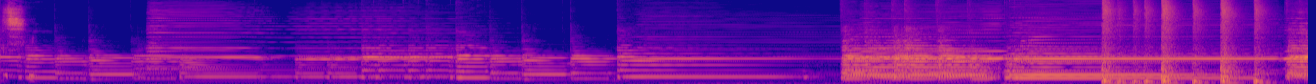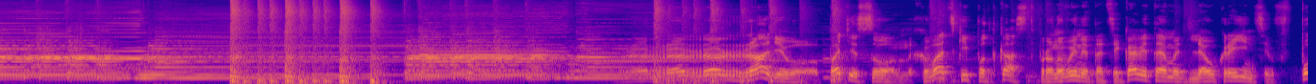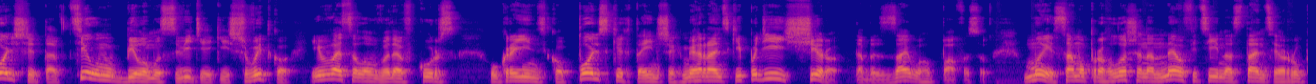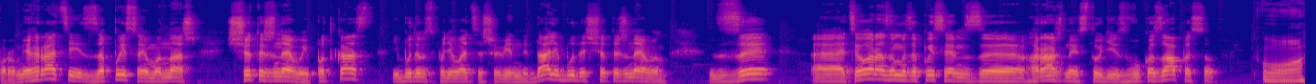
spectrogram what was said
Радіо Патісон, хвацький подкаст про новини та цікаві теми для українців в Польщі та в цілому білому світі, який швидко і весело введе в курс українсько-польських та інших мігрантських подій щиро та без зайвого пафосу. Ми, самопроголошена неофіційна станція рупору міграції, записуємо наш щотижневий подкаст і будемо сподіватися, що він і далі буде щотижневим. з... Е, цього разу ми записуємо з гаражної студії звукозапису. О.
